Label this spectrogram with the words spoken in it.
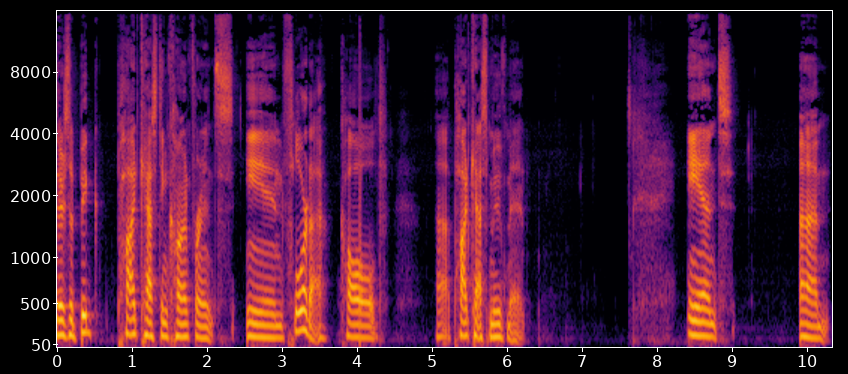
there's a big podcasting conference in Florida called uh, Podcast Movement, and um,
